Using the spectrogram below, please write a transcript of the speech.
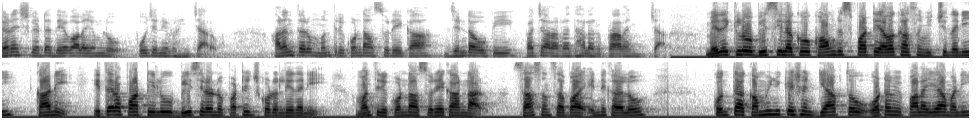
గణేష్ గడ్డ దేవాలయంలో పూజ నిర్వహించారు. అనంతరం మంత్రి కొండా సురేఖ జెండా ఊపి ప్రచార రథాలను ప్రారంభించారు. మెదక్లో బీసీలకు కాంగ్రెస్ పార్టీ అవకాశం ఇచ్చిందని కానీ ఇతర పార్టీలు బీసీలను పట్టించుకోవడం లేదని మంత్రి కొండా సురేఖ అన్నారు. శాసనసభ ఎన్నికలలో కొంత కమ్యూనికేషన్ గ్యాప్తో ఓటమి పాలయ్యామని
